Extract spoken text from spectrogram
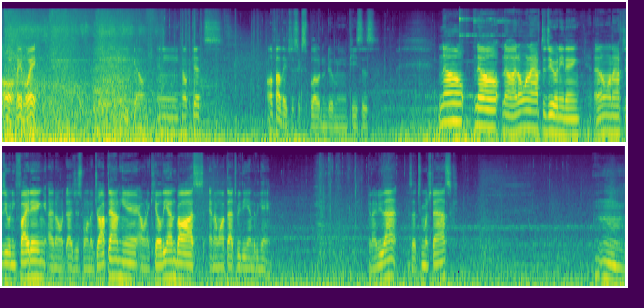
Oh, hey boy. There you go. Any health kits? I love how they just explode and do me in pieces. No, no, no, I don't want to have to do anything. I don't want to have to do any fighting. I don't, I just want to drop down here. I want to kill the end boss, and I want that to be the end of the game. Can I do that? Is that too much to ask? Hmm.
